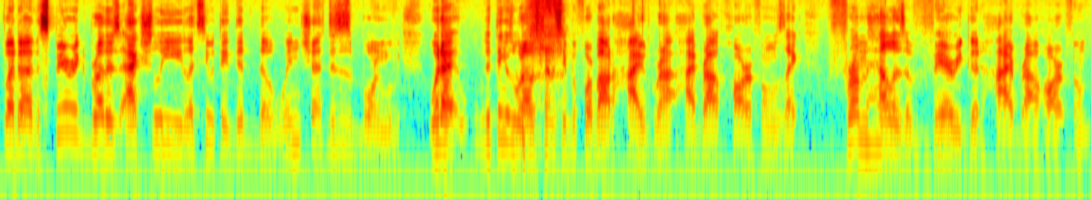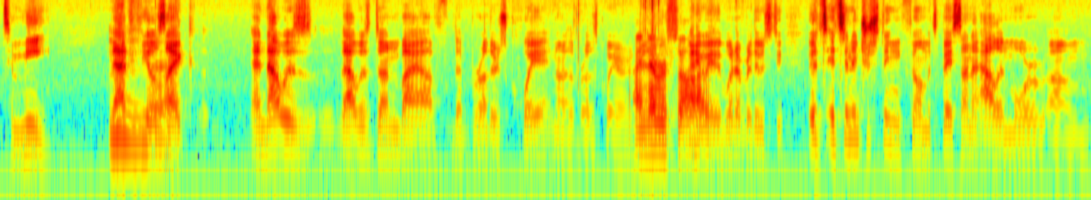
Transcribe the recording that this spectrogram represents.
But uh, the Spierig Brothers actually, let's see what they did. The Winchester. This is a boring movie. What I the thing is, what I was trying to say before about highbrow highbrow horror films, like From Hell is a very good highbrow horror film to me. That feels Yeah. like, and that was that was done by uh, the brothers Quay. No, the brothers Quay. Are I never saw it. Anyway, whatever. There was two, it's it's an interesting film. It's based on an Alan Moore um,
